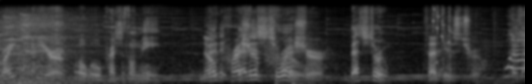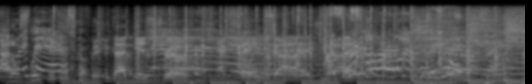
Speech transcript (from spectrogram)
Right here. Oh well, pressure's on me. No That i- pressure. That is true. Pressure. That's true. That is true. well, I don't right sleep there. because of it. That is true. Excellent, you guys. You guys. Four one, 'cause you had one right.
